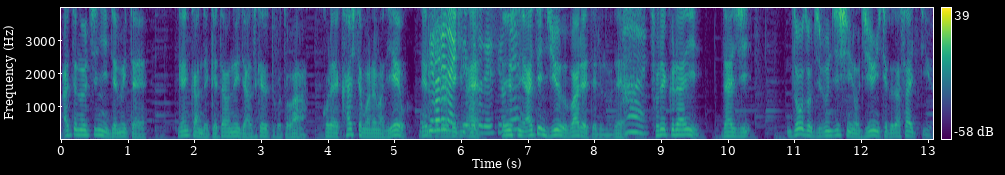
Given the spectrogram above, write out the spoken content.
相手の家に出向いて玄関で下駄を脱いで預けるってことはこれ返してもらうまで家を出ることができない要するに相手に自由を奪われてるので、はい。それくらい大事どうぞ自分自身を自由にしてくださいっていう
